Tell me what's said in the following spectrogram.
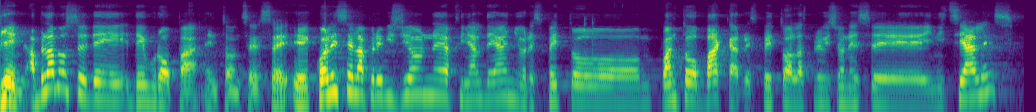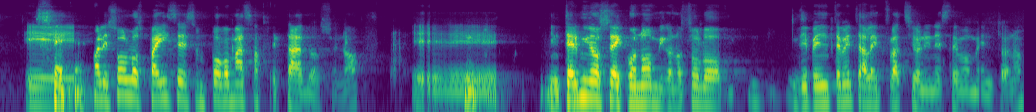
Bien, hablamos de, Europa entonces. Eh, eh, ¿Cuál es la previsión a final de año respecto, cuánto vaca respecto a las previsiones iniciales? ¿Cuáles son los países un poco más afectados? ¿no? en términos económicos, no solo independientemente de la inflación en este momento, ¿no?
